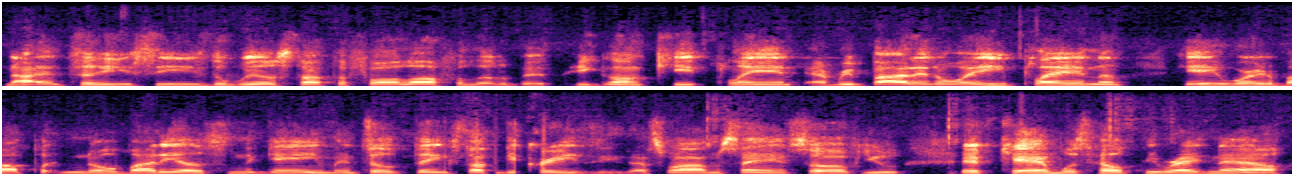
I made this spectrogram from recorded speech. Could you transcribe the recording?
Not until he sees the wheels start to fall off a little bit. He gonna keep playing everybody the way he playing them. He ain't worried about putting nobody else in the game until things start to get crazy. That's what I'm saying. So if you if Cam was healthy right now,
